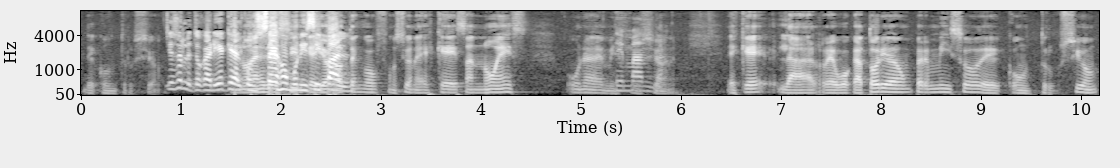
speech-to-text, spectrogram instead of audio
de construcción. Y eso le tocaría que al No es Consejo que Municipal. yo no tengo funciones, es que esa no es una de mis Demanda. funciones. Es que la revocatoria de un permiso de construcción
